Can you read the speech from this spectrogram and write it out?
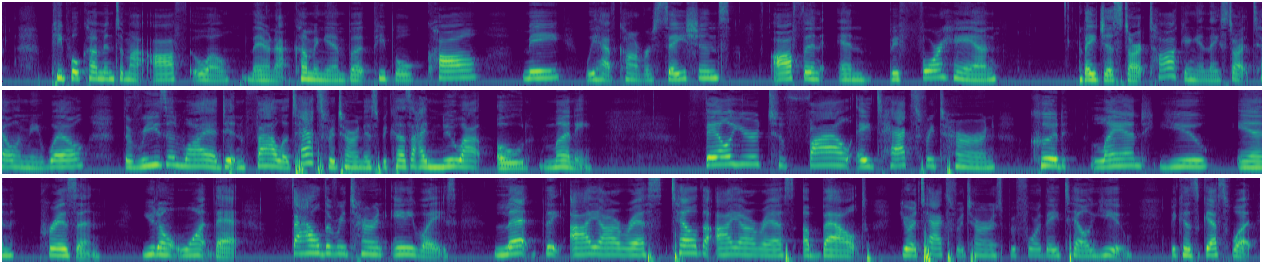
People come into my office. Well, they're not coming in, but people call me. We have conversations often, and beforehand, they just start talking and they start telling me, well, the reason why I didn't file a tax return is because I knew I owed money. Failure to file a tax return could land you in prison. You don't want that. File the return anyways. Let the IRS tell the IRS about your tax returns before they tell you. Because guess what?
